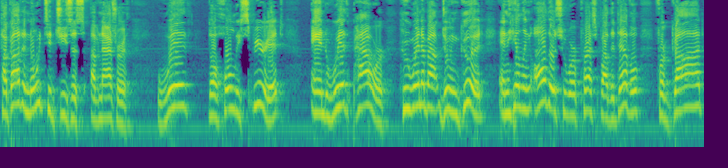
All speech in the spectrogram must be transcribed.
how God anointed Jesus of Nazareth with the Holy Spirit and with power, who went about doing good and healing all those who were oppressed by the devil, for God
